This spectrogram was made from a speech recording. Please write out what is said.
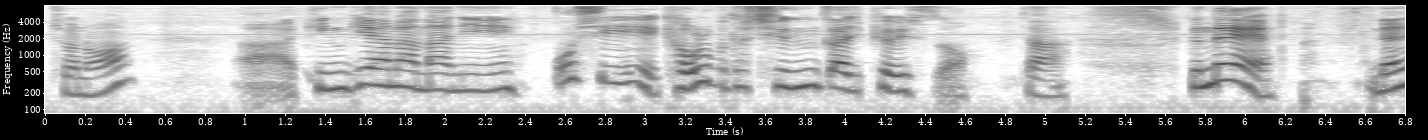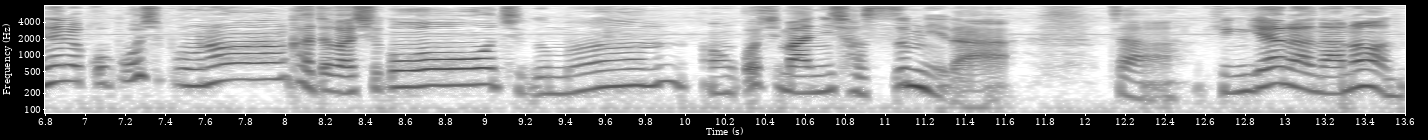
9,000원. 아, 긴기 하나 나니 꽃이 겨울부터 지금까지 펴 있어. 자, 근데 내년에 꽃 보실 분은 가져가시고 지금은 어, 꽃이 많이 졌습니다. 자, 긴기하나 나는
